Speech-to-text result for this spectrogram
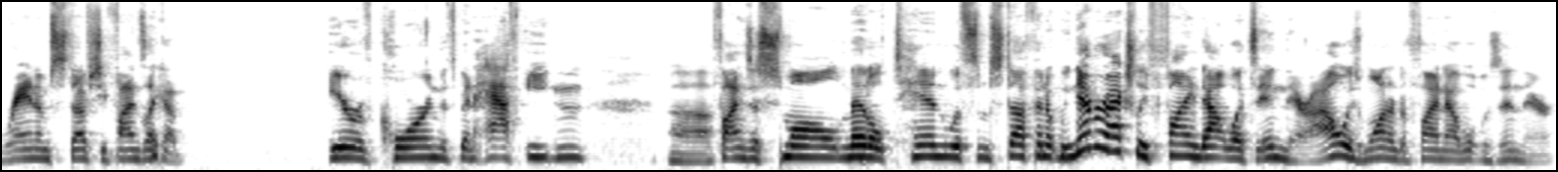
random stuff. She finds like a ear of corn that's been half eaten. Uh, finds a small metal tin with some stuff in it. We never actually find out what's in there. I always wanted to find out what was in there.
